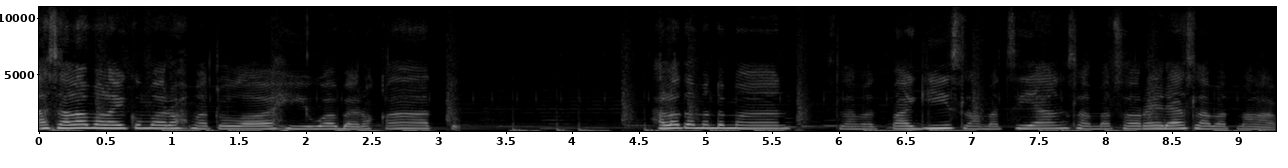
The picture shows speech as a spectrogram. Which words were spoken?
Assalamualaikum warahmatullahi wabarakatuh. Halo teman-teman, selamat pagi, selamat siang, selamat sore, dan selamat malam.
